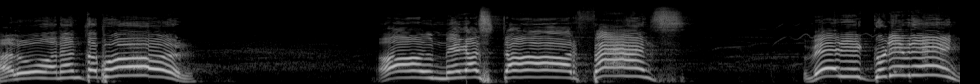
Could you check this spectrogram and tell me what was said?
Hello Anantapur all megastar fans very good evening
